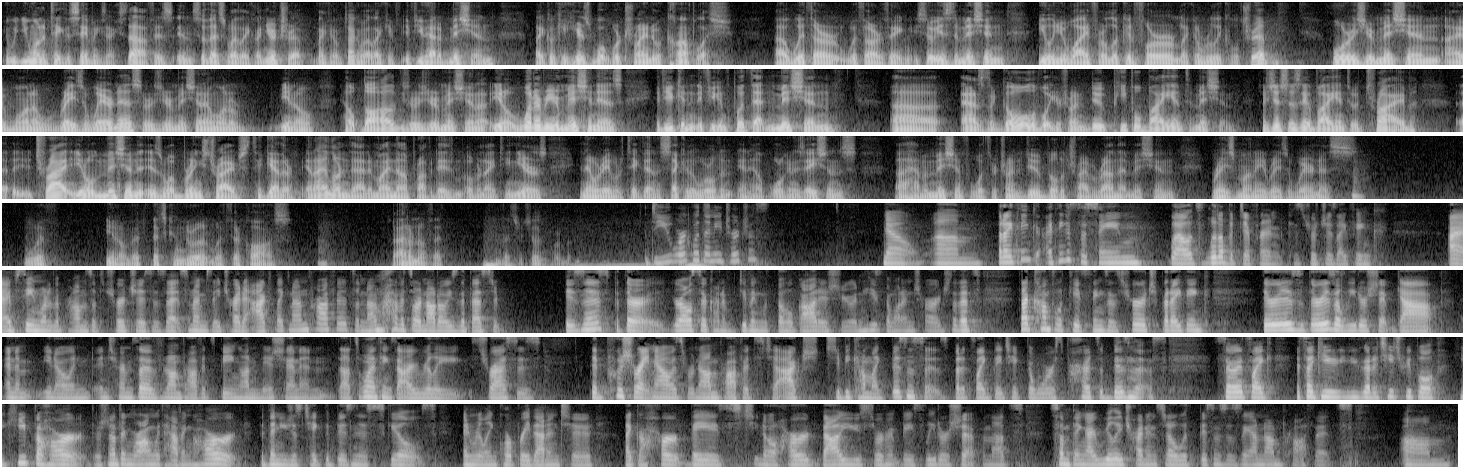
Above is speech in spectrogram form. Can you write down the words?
you want to take the same exact stuff as, and so that's why like on your trip like i'm talking about like if, if you had a mission like okay here's what we're trying to accomplish uh, with our with our thing. So is the mission you and your wife are looking for like a really cool trip? Or is your mission i want to raise awareness? Or is your mission i want to you know help dogs, or is your mission, uh, you know, whatever your mission is, if you can if you can put that mission uh, as the goal of what you're trying to do, people buy into mission. So just as they buy into a tribe, uh, try you know mission is what brings tribes together. And I learned that in my nonprofit days over 19 years, and then we're able to take that in the secular world and, and help organizations uh, have a mission for what they're trying to do, build a tribe around that mission, raise money, raise awareness, with you know that that's congruent with their cause. So I don't know if that that's what you're looking for, but. Do you work with any churches? No, um, but I think I think it's the same. Well, it's a little bit different because churches. I think I, I've seen one of the problems with churches is that sometimes they try to act like nonprofits, and nonprofits are not always the best at business. But they're you're also kind of dealing with the whole God issue, and He's the one in charge. So that's that complicates things as church. But I think there is there is a leadership gap, and um, you know, in in terms of nonprofits being on mission, and that's one of the things that I really stress is the push right now is for nonprofits to act to become like businesses, but it's like they take the worst parts of business. So it's like it's like you you got to teach people you keep the heart. There's nothing wrong with having heart, but then you just take the business skills and really incorporate that into like a heart-based, you know, heart values, servant-based leadership, and that's something I really try to instill with businesses and nonprofits um,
